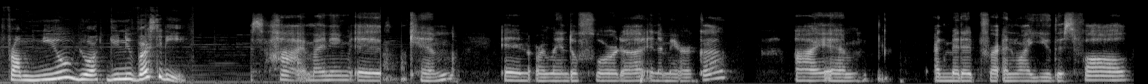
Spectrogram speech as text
from New York University. Hi, my name is Kim in Orlando, Florida, in America. I am admitted for NYU this fall.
